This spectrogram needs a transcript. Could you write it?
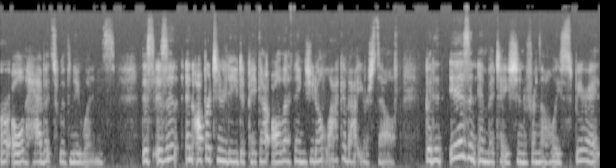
or old habits with new ones. This isn't an opportunity to pick out all the things you don't like about yourself, but it is an invitation from the Holy Spirit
